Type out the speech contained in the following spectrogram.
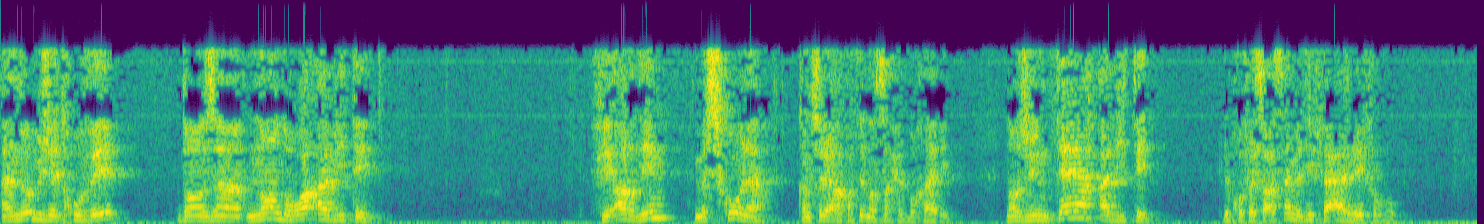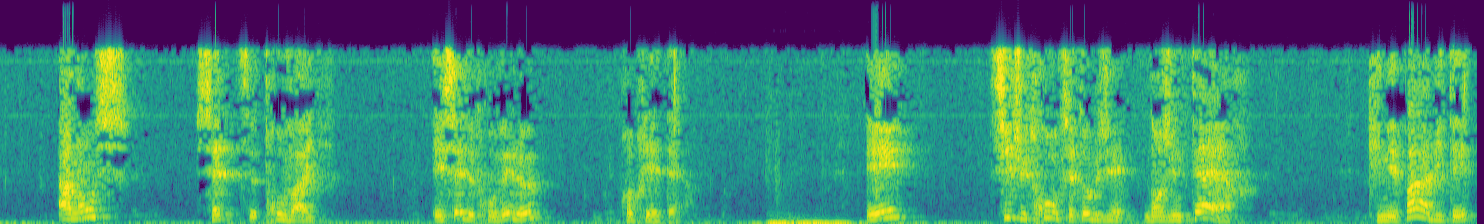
un objet trouvé dans un endroit habité. Fi ardin maskouna, comme cela est rapporté dans Sahih Bukhari. Dans une terre habitée. Le professeur Hassan me dit fa'arifuhu. annonce cette trouvaille. Essaie de trouver le propriétaire. Et si tu trouves cet objet dans une terre qui n'est pas habitée,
